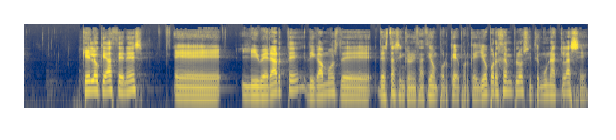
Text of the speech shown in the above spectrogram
que lo que hacen es eh, liberarte, digamos, de, esta sincronización. ¿Por qué? Porque yo, por ejemplo, si tengo una clase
